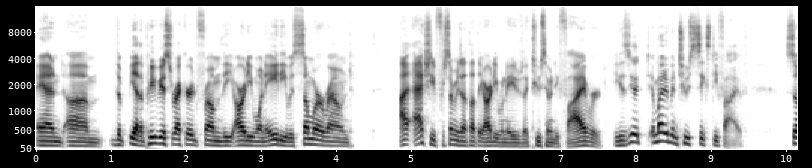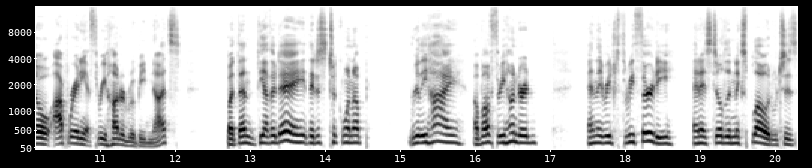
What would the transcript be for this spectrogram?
and um the yeah the previous record from the RD180 was somewhere around. I actually for some reason I thought the RD180 was like 275 or it might have been 265. So operating at 300 would be nuts. But then the other day, they just took one up really high above 300 and they reached 330 and it still didn't explode, which is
